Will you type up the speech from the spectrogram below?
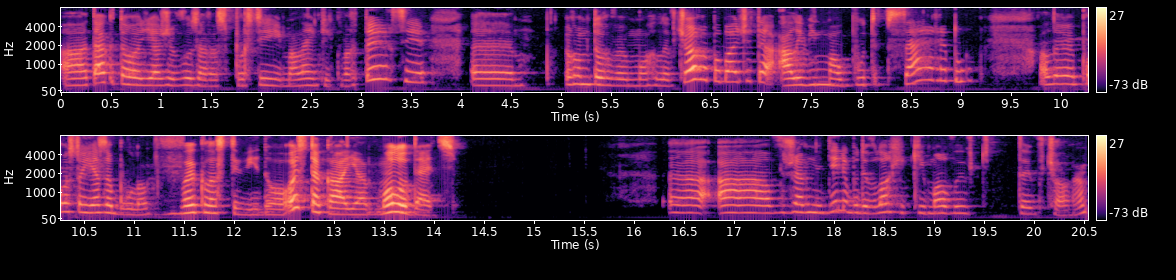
А так то я живу зараз в простій маленькій квартирці. Е, румтур ви могли вчора побачити, але він мав бути в середу. Але просто я забула викласти відео. Ось така я, молодець. Е, а вже в неділю буде влог, який мав вийти вчора.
